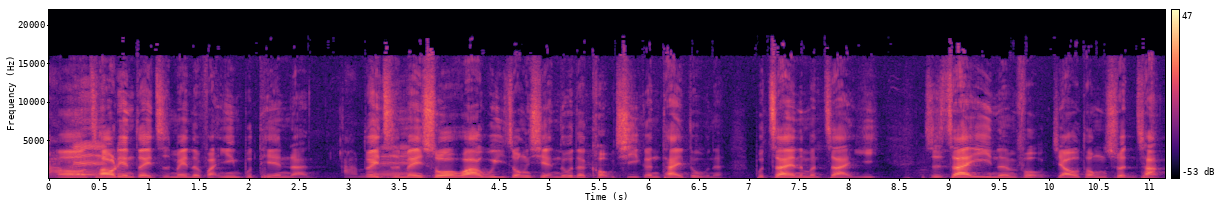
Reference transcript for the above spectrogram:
哦，操练对姊妹的反应不天然，对姊妹说话无意中显露的口气跟态度呢，不再那么在意，只在意能否交通顺畅，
